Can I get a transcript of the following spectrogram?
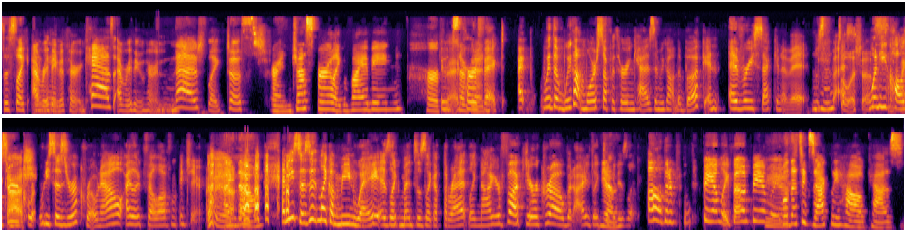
Just like everything mean- with her and Kaz, everything with her and Mhm. Inej, like just Her and Jesper like vibing. It perfect. was so good. Perfect. I, with them, we got more stuff with her and Kaz than we got in the book, and every second of it was the Mhm. best. Delicious. When he Oh calls her, a crow, when he says you're a crow now, I like fell off my chair. Yeah. I know. and he says it in like a mean way, as like meant as like a threat, like now you're fucked, you're a crow. But I like Yeah. took it as like, oh, they're family, found family. Yeah. Well, that's exactly how Kaz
